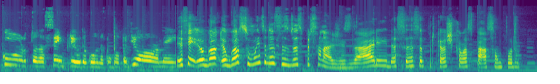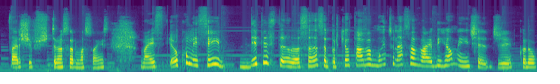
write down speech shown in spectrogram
curto, ela sempre anda com roupa de homem. E, assim, eu, go eu gosto muito dessas duas personagens, da Arya e da Sansa, porque eu acho que elas passam por vários tipos de transformações. Mas eu comecei detestando a Sansa porque eu tava muito nessa vibe realmente de quando eu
